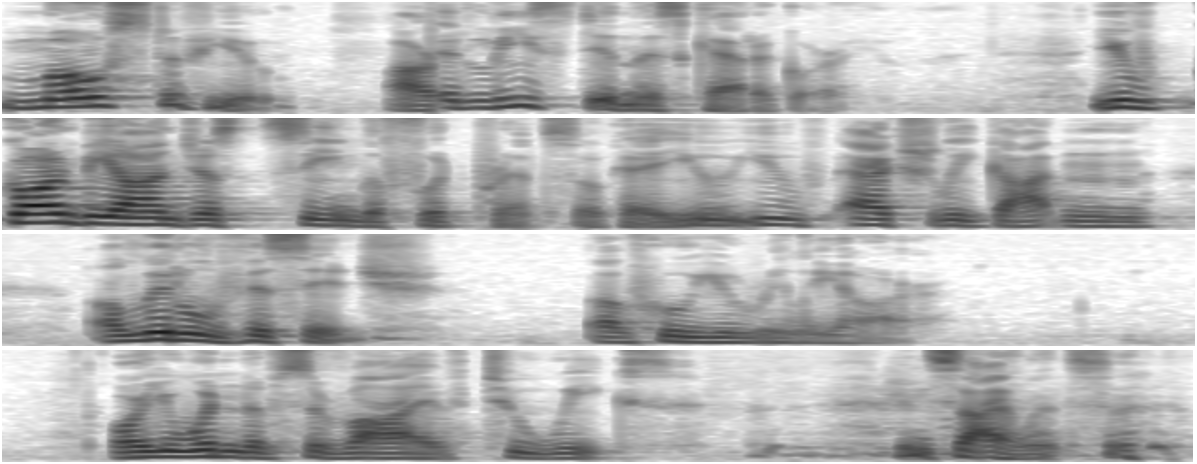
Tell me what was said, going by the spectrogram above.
Most of you are at least in this category. You've gone beyond just seeing the footprints, okay? You, you've actually gotten a little visage of who you really are. Or you wouldn't have survived two weeks in silence.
